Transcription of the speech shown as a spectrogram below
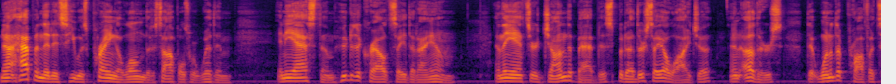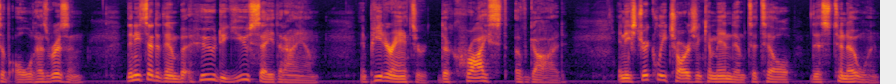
Now it happened that as he was praying alone, the disciples were with him, and he asked them, Who do the crowd say that I am? And they answered, John the Baptist, but others say Elijah, and others that one of the prophets of old has risen. Then he said to them, But who do you say that I am? And Peter answered, The Christ of God. And he strictly charged and commanded them to tell this to no one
